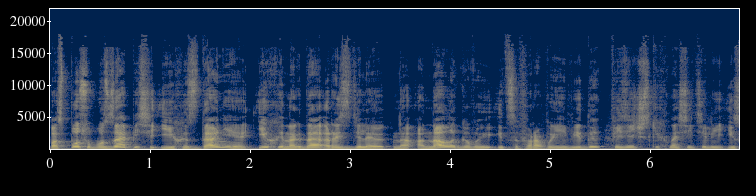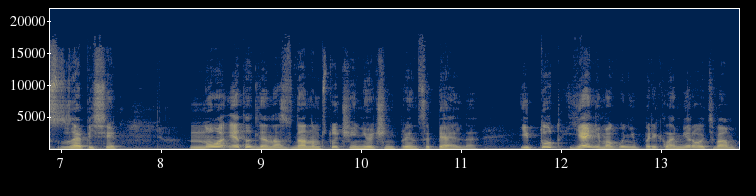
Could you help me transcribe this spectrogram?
По способу записи и их издания их иногда разделяют на аналоговые и цифровые виды физических носителей из записи – но это для нас в данном случае не очень принципиально. И тут я не могу не порекламировать вам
